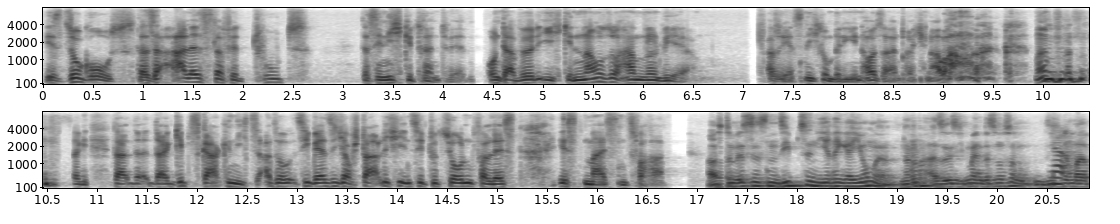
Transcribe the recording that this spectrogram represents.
ist so groß, dass er alles dafür tut, dass sie nicht getrennt werden. Und da würde ich genauso handeln wie er. Also jetzt nicht unbedingt in Häuser einbrechen, aber ne? da, da, da gibt es gar nichts. Also sie, wer sich auf staatliche Institutionen verlässt, ist meistens verraten. Außerdem ist es ein 17-jähriger Junge. Ne? Also ich meine, das muss man sich ja. nochmal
